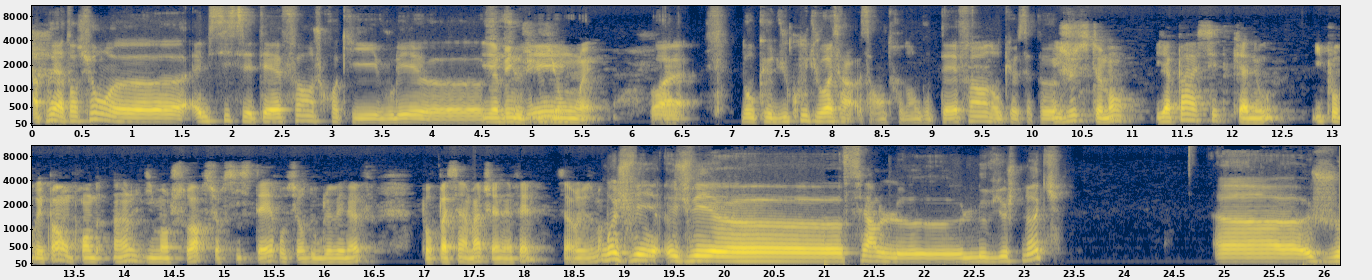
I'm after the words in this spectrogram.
Après, attention, euh, M6 et TF1, je crois qu'ils voulaient. Euh, Il y avait une fusion, ouais. Ouais. Donc, euh, du coup, tu vois, ça, ça rentre dans le groupe TF1, donc ça peut. Justement, il n'y a pas assez de canaux. Ils pourraient pas en prendre un le dimanche soir sur Sister ou sur W9 pour passer un match à NFL Sérieusement? Moi, je vais, je vais faire le, le vieux schnock. je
